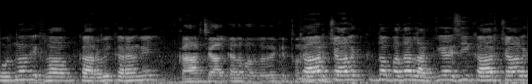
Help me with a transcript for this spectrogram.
ਉਹਨਾਂ ਦੇ ਖਿਲਾਫ ਕਾਰਵਾਈ ਕਰਾਂਗੇ। ਕਾਰ ਚਾਲਕਾਂ ਦਾ ਮਤਲਬ ਹੈ ਕਿੱਥੋਂ ਕਾਰ ਚਾਲਕ ਦਾ ਪਤਾ ਲੱਗ ਗਿਆ ਸੀ। ਕਾਰ ਚਾਲਕ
